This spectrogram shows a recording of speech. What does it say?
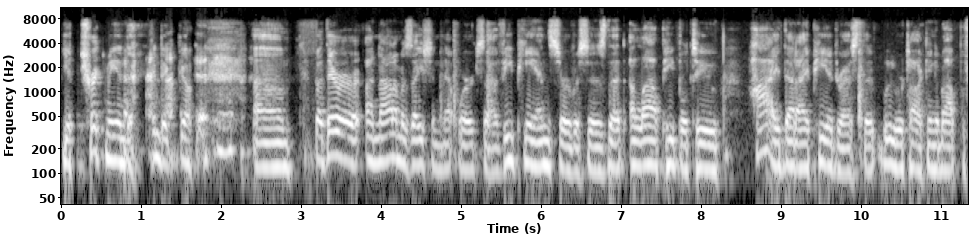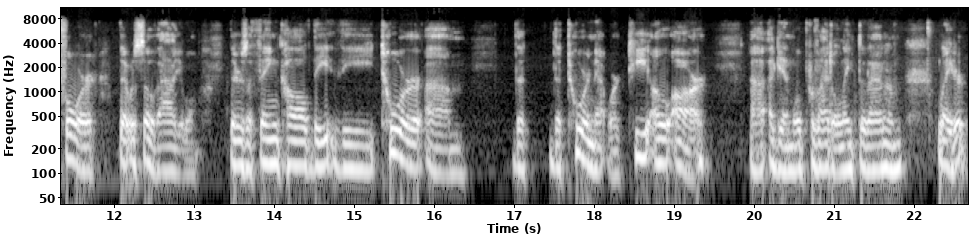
you tricked me into into going um, but there are anonymization networks uh, vpn services that allow people to hide that ip address that we were talking about before that was so valuable. There's a thing called the the Tor um, the the Tor Network, T O R. Uh, again, we'll provide a link to that on later,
